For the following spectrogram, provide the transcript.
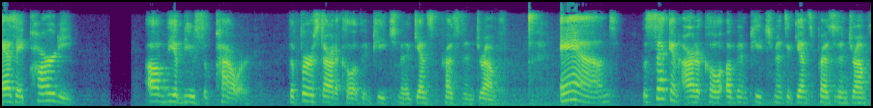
as a party of the abuse of power. The first article of impeachment against President Trump. And the second article of impeachment against President Trump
